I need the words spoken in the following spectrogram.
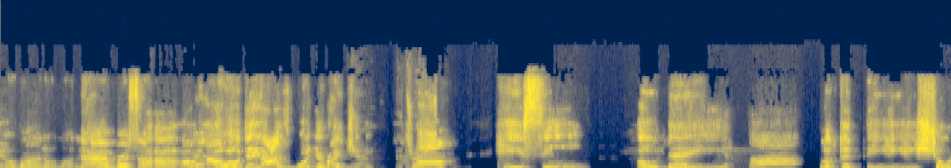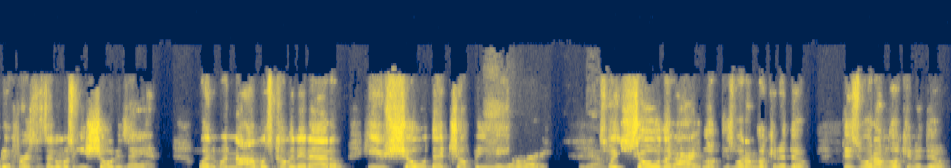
hold on, hold on. Numbers. Uh, oh no, O'Day Osborne. You're right, yeah, Jimmy. that's right. Um, he's seen O'Day. Uh, looked at. He he he showed it first. It's like almost like he showed his hand when when Nam was coming in at him. He showed that jumping knee already. Yeah. So he showed like, all right, look, this is what I'm looking to do. This is what I'm looking to do.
